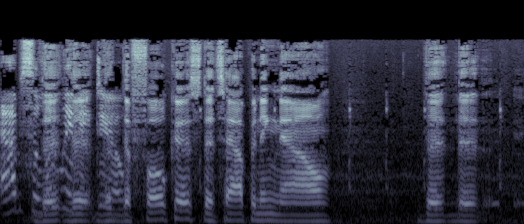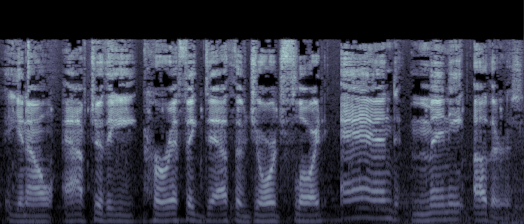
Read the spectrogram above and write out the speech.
Absolutely, the, they do. the, the focus that's happening now, the the you know after the horrific death of George Floyd and many others,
